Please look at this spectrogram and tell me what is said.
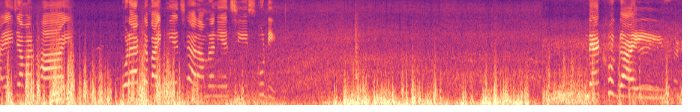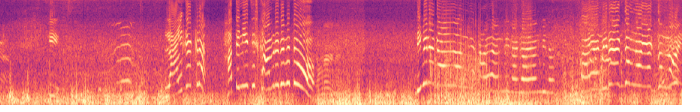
আর এই যে আমার ভাই ওরা একটা বাইক নিয়েছে আর আমরা নিয়েছি স্কুটি দেখো গাইস কি? লাল কাঁকড়া? হাতে নিয়েছিস কামড়ে দেবে তো? দিবি না গায়ে আনবি না গায়ে আনবি না গায়ে আনবি না। গায়ে আনবি না একদম নয় একদম নয়।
